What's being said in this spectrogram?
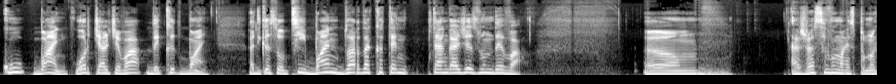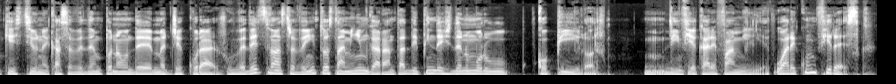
cu bani, orice altceva decât bani. Adică să obții bani doar dacă te, te angajezi undeva. Um, aș vrea să vă mai spun o chestiune, ca să vedem până unde merge curajul. Vedeți, noastră, venitul ăsta minim garantat depinde și de numărul copiilor din fiecare familie. Oarecum firesc.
